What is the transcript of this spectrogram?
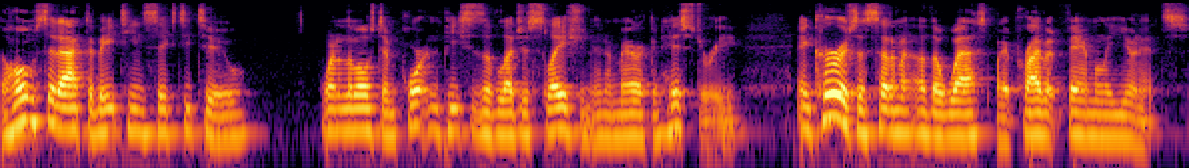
The Homestead Act of 1862, one of the most important pieces of legislation in American history, encouraged the settlement of the West by private family units.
